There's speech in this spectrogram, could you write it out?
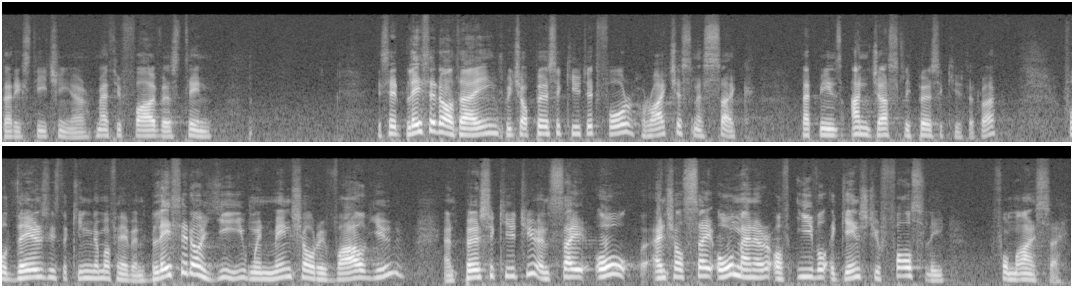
that he's teaching here. Matthew 5, verse 10. He said, Blessed are they which are persecuted for righteousness' sake. That means unjustly persecuted, right? For theirs is the kingdom of heaven. Blessed are ye when men shall revile you and persecute you and say all and shall say all manner of evil against you falsely for my sake.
